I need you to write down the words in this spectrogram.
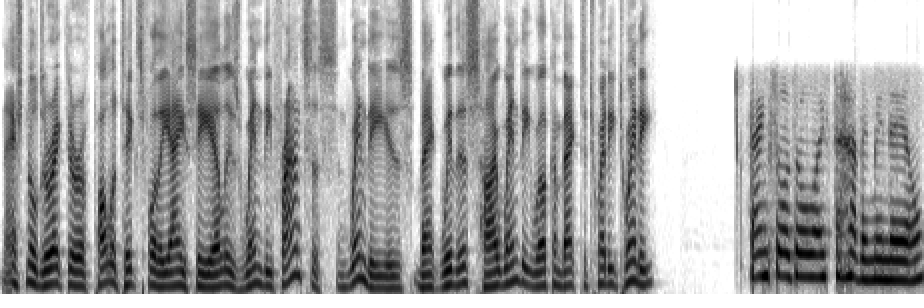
National Director of Politics for the ACL is Wendy Francis. And Wendy is back with us. Hi, Wendy. Welcome back to 2020. Thanks as always for having me, Neil.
